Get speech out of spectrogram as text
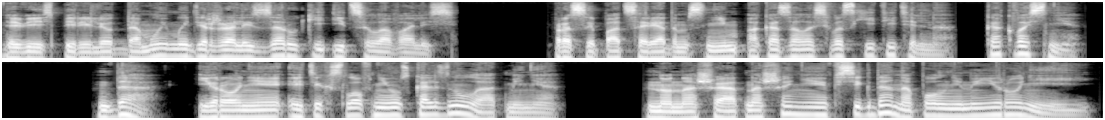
Весь перелет домой мы держались за руки и целовались. Просыпаться рядом с ним оказалось восхитительно как во сне. Да, ирония этих слов не ускользнула от меня, но наши отношения всегда наполнены иронией.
